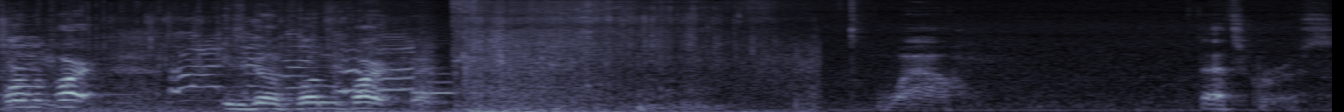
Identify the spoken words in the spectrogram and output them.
gonna pull him apart. He's gonna pull him apart. Wow. That's gross.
